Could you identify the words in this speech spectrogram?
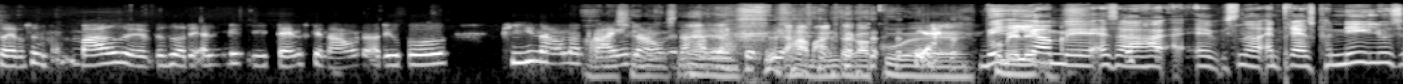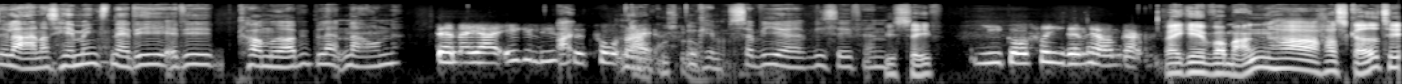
Så er der sådan meget, øh, hvad hedder det, almindelige danske navne, og det er jo både pigenavne og drengenavne, der Hemmingsen. har Ja, været ja. Jeg har mange, der godt kunne, Ja. øh, kunne melde I om øh, altså, har, øh, sådan noget Andreas Cornelius eller Anders Hemmingsen, er det, er det kommet op i blandt navnene? Den er jeg ikke lige Nej. stødt på, nej. gudskelov. Okay, så vi er, vi er safe, han. Vi er safe. I går fri i den her omgang. Rikke, hvor mange har, har skrevet til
